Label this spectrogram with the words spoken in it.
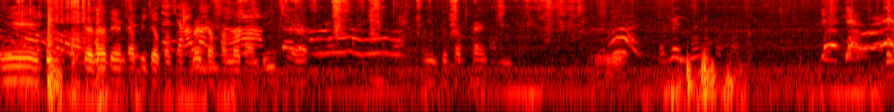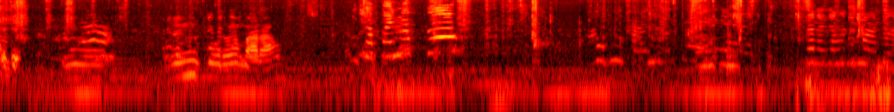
Ini sudah ada yang kami jaga subscribe dan follow nanti ya. Ini tetap kayak Ini puro barang. Sana jangan di mana.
